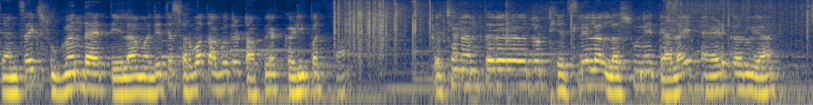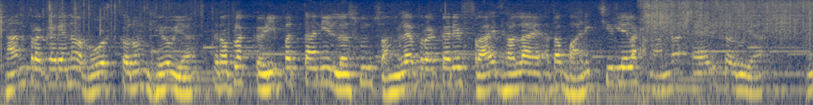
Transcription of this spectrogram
त्यांचा एक सुगंध आहे तेलामध्ये. ते सर्वात अगोदर टाकूया कढीपत्ता. त्याच्यानंतर जो ठेचलेला लसूण आहे त्यालाही ॲड करूया. छान प्रकारे ना रोस्ट करून घेऊया. तर आपला कढीपत्ता आणि लसूण चांगल्या प्रकारे फ्राय झाला आहे आता बारीक चिरलेला कांदा ॲड करूया. आणि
